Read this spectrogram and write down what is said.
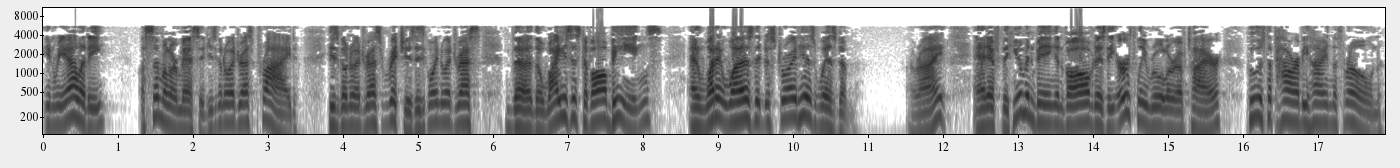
in reality, a similar message. He's going to address pride. He's going to address riches. He's going to address the, the wisest of all beings and what it was that destroyed his wisdom. Alright? And if the human being involved is the earthly ruler of Tyre, who is the power behind the throne?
